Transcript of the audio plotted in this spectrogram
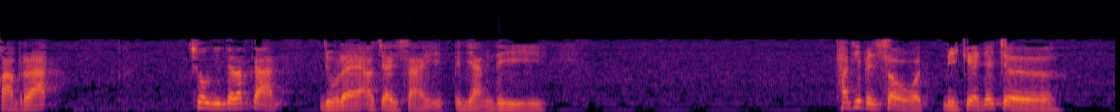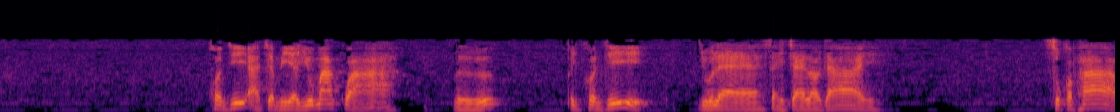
ความรัก ช่วงนี้ได้รับการดูแลเอาใจใส่เป็นอย่างดี ท่านที่เป็นโสด มีเกณฑ์ได้เจอ คนที่อาจจะมีอายุมากกว่า หรือเป็นคนที่ดูแลใส่ใจเราได้ สุขภาพ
